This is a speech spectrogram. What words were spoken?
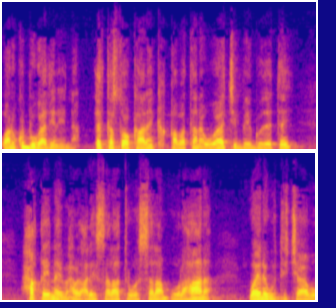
waanu ku bogaadinaynaa cid kastoo kaalin ka qabatana waajib bay gudatay xaqii nabi maxamed caleyhi salaatu wasalaam uu lahaana waa inagu tijaabo.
